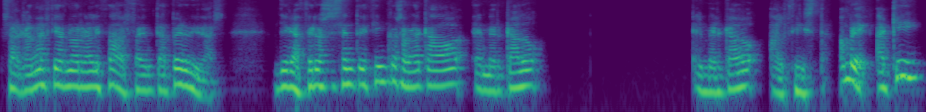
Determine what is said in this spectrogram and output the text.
sea, ganancias no realizadas frente a pérdidas, llega a 0,65, se habrá acabado el mercado, el mercado alcista. Hombre, aquí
